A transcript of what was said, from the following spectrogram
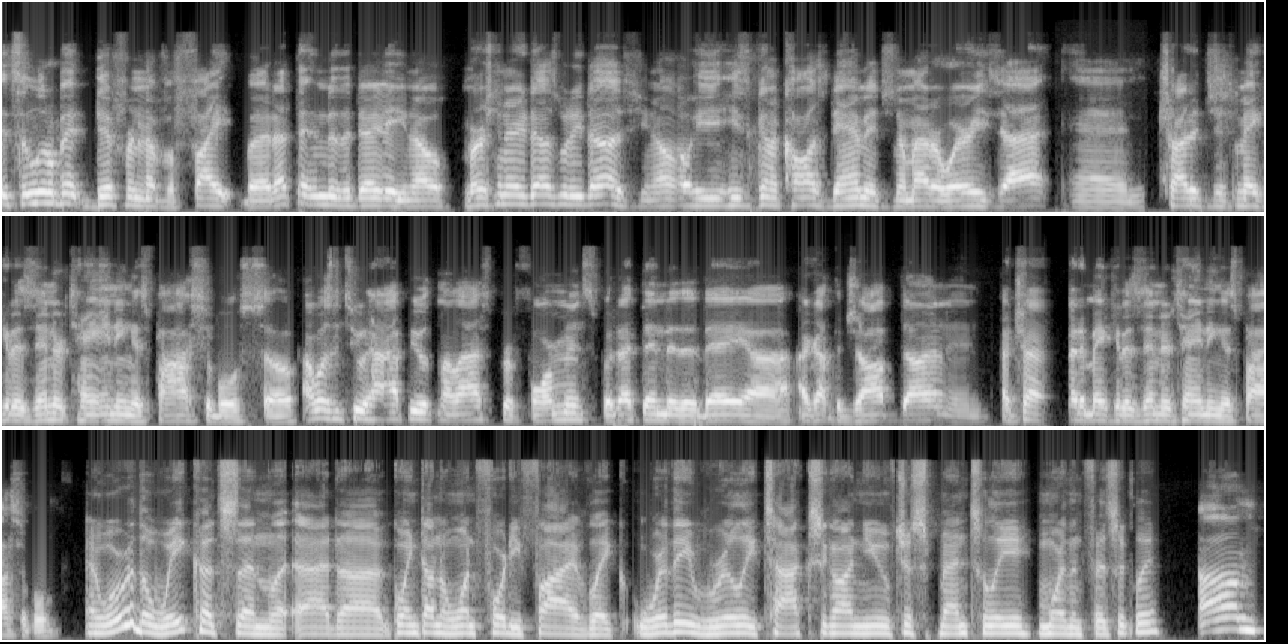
it's a little bit different of a fight. But at the end of the day, you know, mercenary does what he does. You know, he, he's going to cause damage no matter where he's at, and try to just make it as entertaining as possible. So I wasn't too happy with my last performance, but at the end of the day, uh, I got the job done, and I tried to make it as entertaining as possible. And what were the weight cuts then at uh, going down to 145? Like, were they really taxing on you just mentally more than physically? Um,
